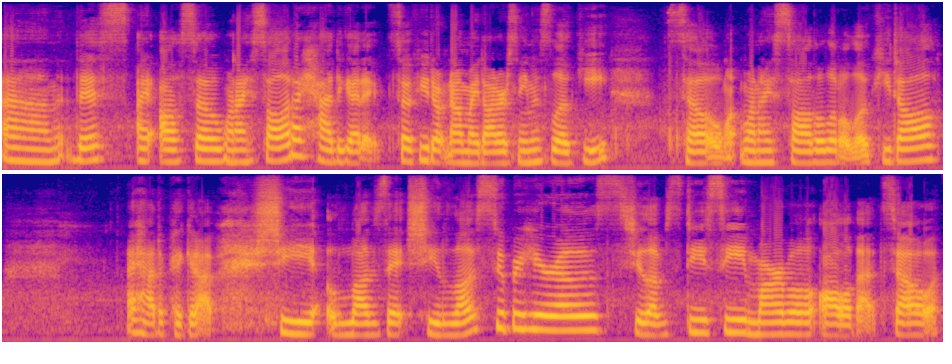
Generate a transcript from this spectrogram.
Um, this, I also, when I saw it, I had to get it. So if you don't know, my daughter's name is Loki. So when I saw the little Loki doll, I had to pick it up. She loves it. She loves superheroes. She loves DC, Marvel, all of that. So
